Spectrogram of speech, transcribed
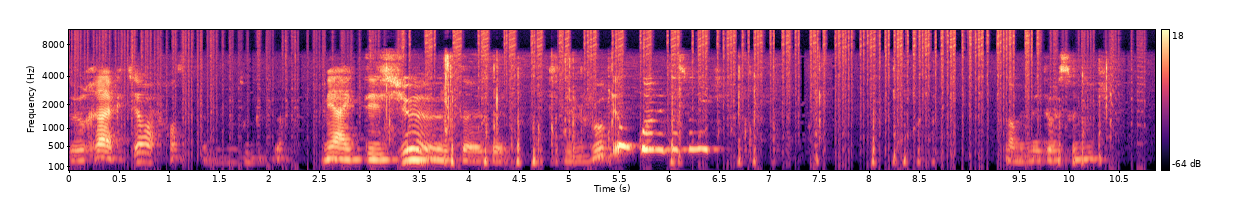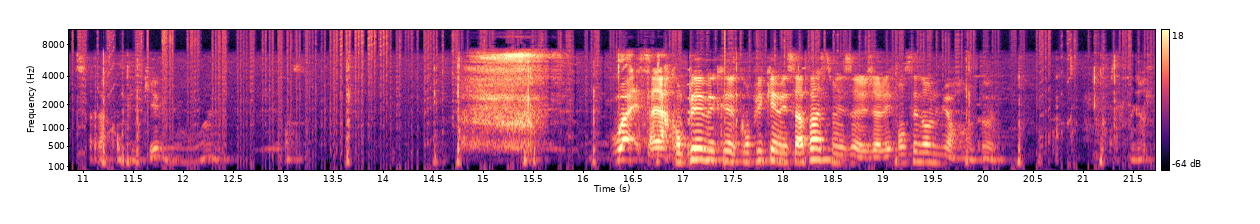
Ce réacteur, c'est ça. Mais avec tes yeux, t'es voté ou quoi, Metal Sonic Non, mais Metal Sonic, ça a l'air compliqué, mais ouais. Ouais, ça a l'air compliqué mais, compliqué, mais ça passe, mais j'allais foncer dans le mur hein, quand même.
